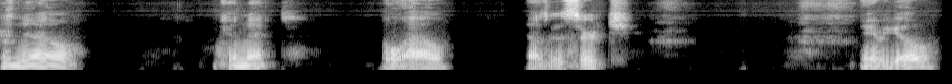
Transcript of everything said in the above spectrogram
And now connect, allow. Now it's going to search. There we go.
